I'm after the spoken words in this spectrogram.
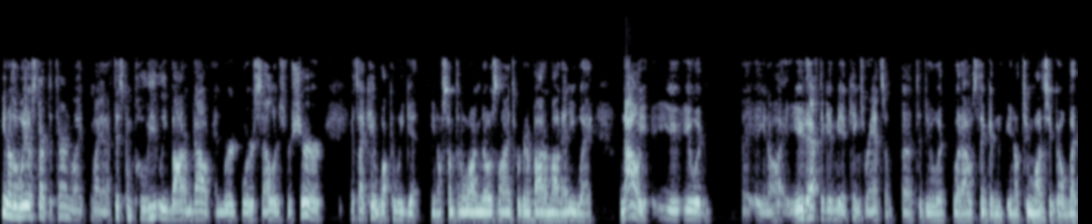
you know, the wheels start to turn like, man, if this completely bottomed out and we're, we're sellers for sure, it's like, hey, what can we get? You know, something along those lines. We're going to bottom out anyway. Now you, you, you would, you know, you'd have to give me a king's ransom uh, to do what, what I was thinking, you know, two months ago. But,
